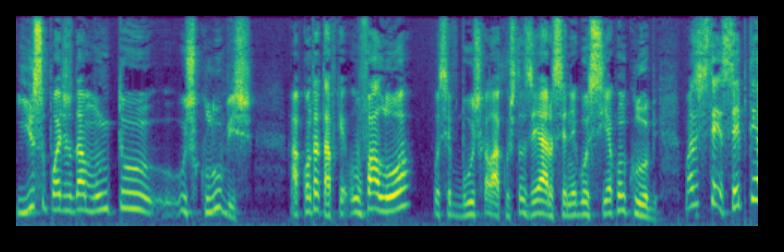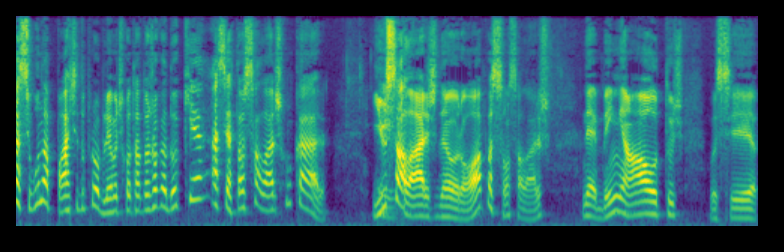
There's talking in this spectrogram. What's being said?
E isso pode ajudar muito os clubes a contratar, porque o valor você busca lá, custa zero, você negocia com o clube. Mas sempre tem a segunda parte do problema de contratar o jogador, que é acertar os salários com o cara. E os salários na Europa são salários né, bem altos, você.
